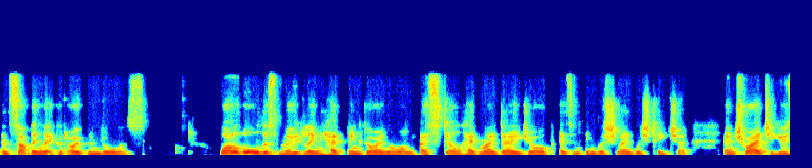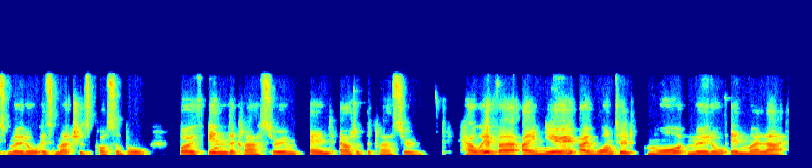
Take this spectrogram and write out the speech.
and something that could open doors. While all this moodling had been going on, I still had my day job as an English language teacher and tried to use Moodle as much as possible, both in the classroom and out of the classroom. However, I knew I wanted more Moodle in my life.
